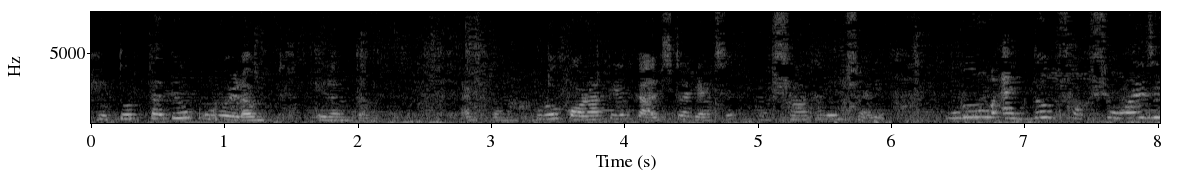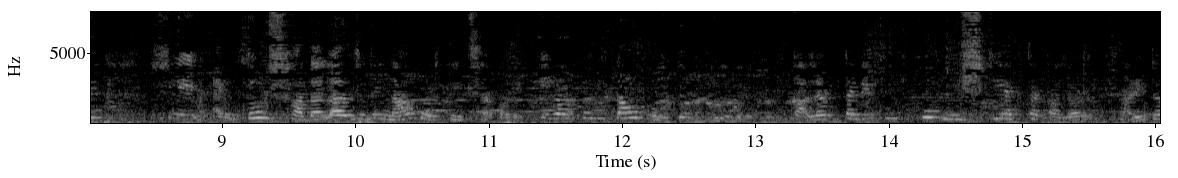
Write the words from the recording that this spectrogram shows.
ভেতরটাতেও পুরো এরম এরম দাম। একদম, পুরো করাতের কাজটা গেছে, অসাধারণ শাড়ি। পুরো একদম সবসময় যে সে একদম সাদা লাল যদি না করতে ইচ্ছা করে এরকমটাও করতে পারে। কালারটা দেখুন, খুব মিষ্টি একটা কালার। শাড়িটা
